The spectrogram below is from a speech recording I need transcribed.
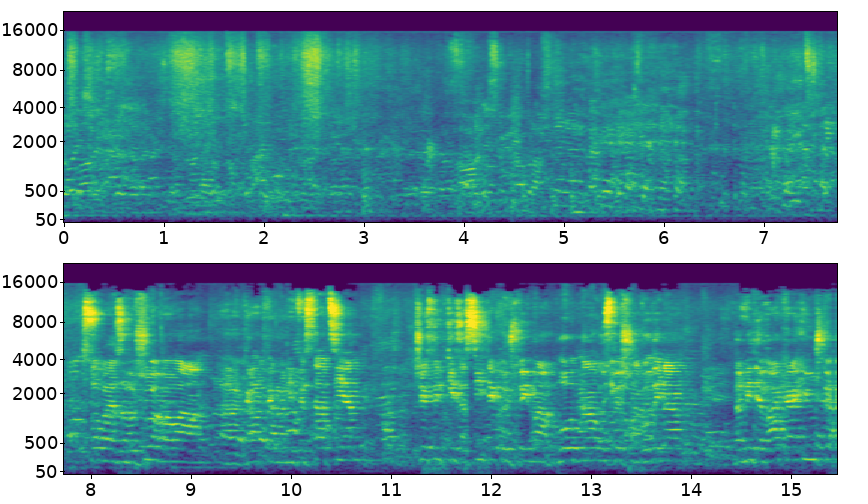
Честитки. Со ова ја завршуваме оваа кратка манифестација. Честитки за сите кои што имаа плодна, успешна година, да биде вака и уште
